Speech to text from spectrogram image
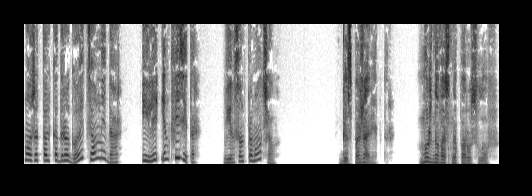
может только другой темный дар. Или инквизитор. Винсент промолчал. Госпожа ректор, можно вас на пару слов?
